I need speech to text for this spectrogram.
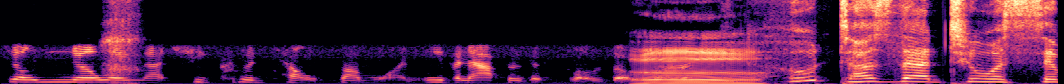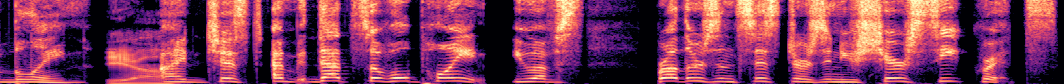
still knowing that she could tell someone even after this blows over. Oh, Who does that to a sibling? yeah. I just, I mean, that's the whole point. You have brothers and sisters and you share secrets.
